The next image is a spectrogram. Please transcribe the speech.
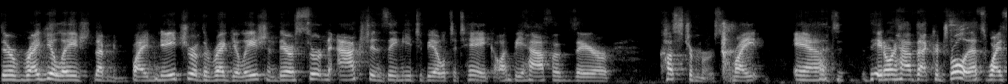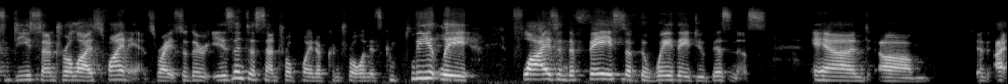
their regulation that by nature of the regulation there are certain actions they need to be able to take on behalf of their customers, right? And they don't have that control. That's why it's decentralized finance, right? So there isn't a central point of control, and it's completely flies in the face of the way they do business. And um, I,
